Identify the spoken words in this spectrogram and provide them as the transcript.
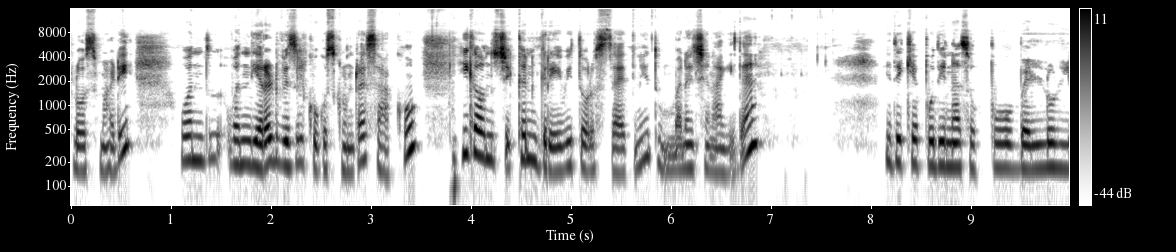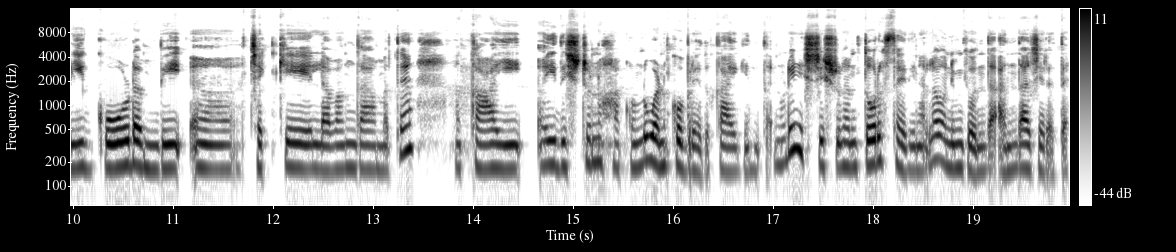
ಕ್ಲೋಸ್ ಮಾಡಿ ಒಂದು ಒಂದು ಎರಡು ವಿಸಿಲ್ ಕೂಗಿಸ್ಕೊಂಡ್ರೆ ಸಾಕು. ಈಗ ಒಂದು ಚಿಕನ್ ಗ್ರೇವಿ ತೋರಿಸ್ತಾ ಇದ್ದೀನಿ. ತುಂಬಾ ಚೆನ್ನಾಗಿದೆ. ಇದಕ್ಕೆ ಪುದೀನ ಸೊಪ್ಪು, ಬೆಳ್ಳುಳ್ಳಿ, ಗೋಡಂಬಿ ಚಕ್ಕೆ, ಲವಂಗ ಮತ್ತು ಕಾಯಿ ಇದಿಷ್ಟನ್ನು ಹಾಕ್ಕೊಂಡು ಒಣಕೊಬ್ಬರಿ ಅದು ಕಾಯಿಗಿಂತ. ನೋಡಿ ಇಷ್ಟಿಷ್ಟು ನಾನು ತೋರಿಸ್ತಾ ಇದ್ದೀನಲ್ಲ, ನಿಮಗೆ ಒಂದು ಅಂದಾಜಿರುತ್ತೆ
